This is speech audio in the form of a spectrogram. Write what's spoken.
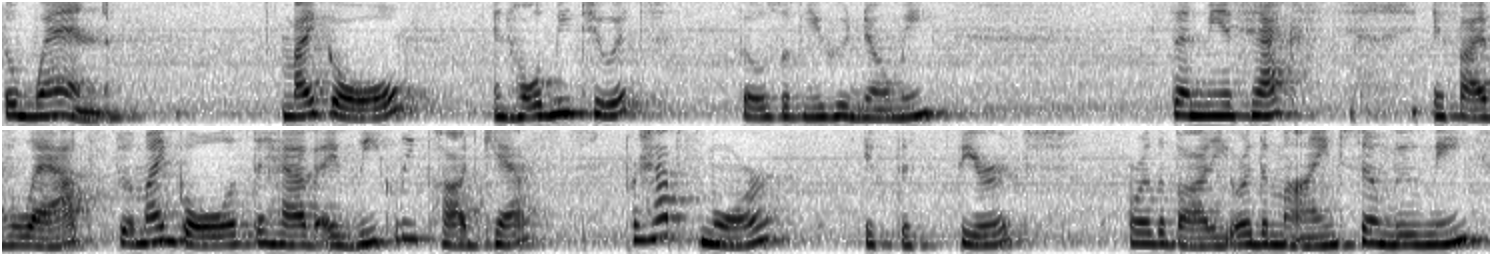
The when. My goal, and hold me to it, those of you who know me, send me a text if I've lapsed, but my goal is to have a weekly podcast, perhaps more, if the spirit or the body or the mind so move me,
